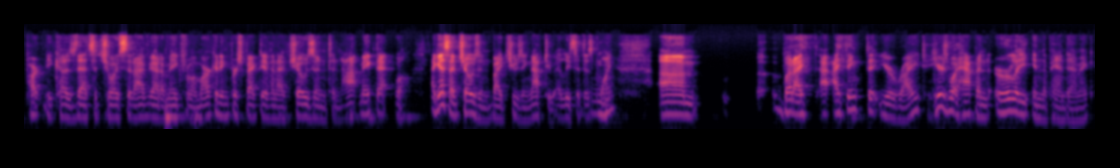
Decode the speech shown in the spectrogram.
part because that's a choice that I've got to make from a marketing perspective, and I've chosen to not make that. Well, I guess I've chosen by choosing not to, at least at this mm-hmm. point. Um, but I I think that you're right. Here's what happened early in the pandemic:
